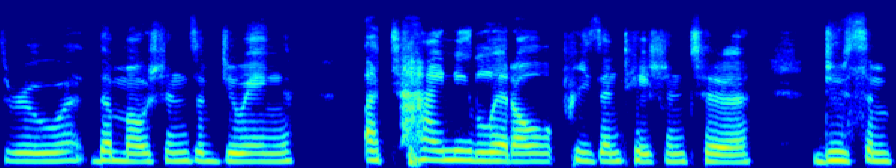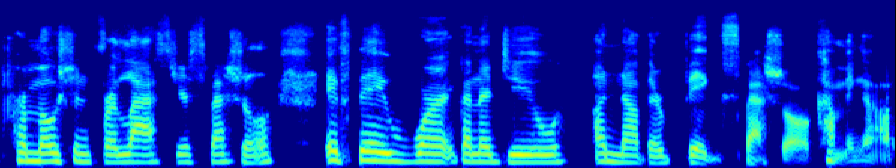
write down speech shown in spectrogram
through the motions of doing a tiny little presentation to do some promotion for last year's special if they weren't going to do another big special coming up.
